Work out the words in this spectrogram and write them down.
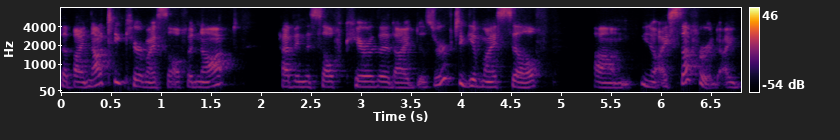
that by not taking care of myself and not having the self-care that I deserve to give myself, um, you know, I suffered. I,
